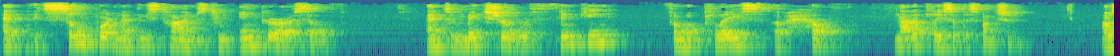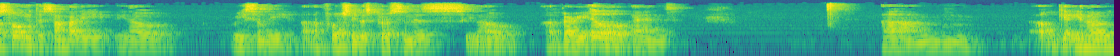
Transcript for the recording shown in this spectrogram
And it's so important at these times to anchor ourselves and to make sure we're thinking from a place of health, not a place of dysfunction. I was talking to somebody, you know, recently. Unfortunately, this person is, you know, uh, very ill and, um, get, you know,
